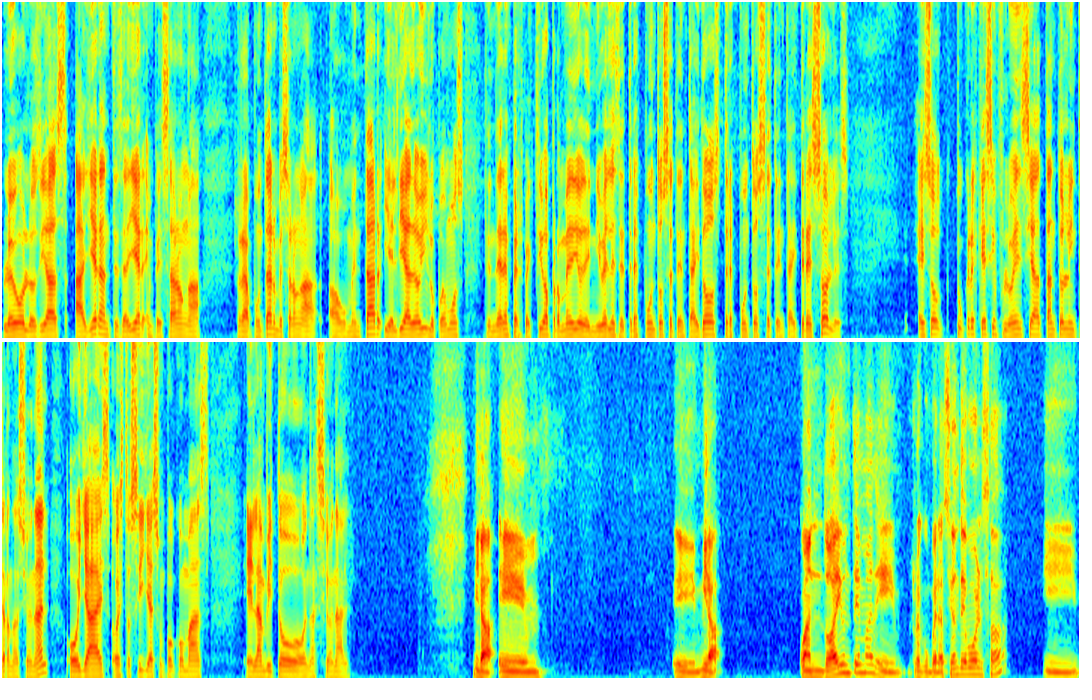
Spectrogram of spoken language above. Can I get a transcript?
luego los días ayer, antes de ayer, empezaron a reapuntar, empezaron a, aumentar y el día de hoy lo podemos tener en perspectiva promedio de niveles de 3.72, 3.73 soles. ¿eso tú crees que es influencia tanto en lo internacional o ya es, o esto sí ya es un poco más el ámbito nacional? Mira, em, eh, mira, cuando hay un tema de recuperación de bolsa, y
